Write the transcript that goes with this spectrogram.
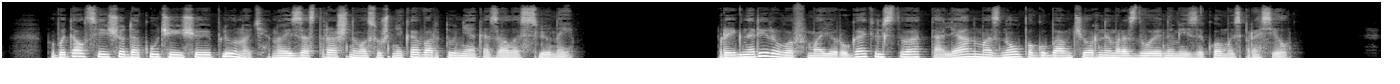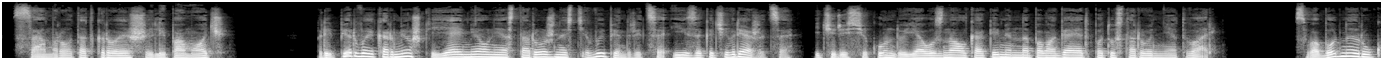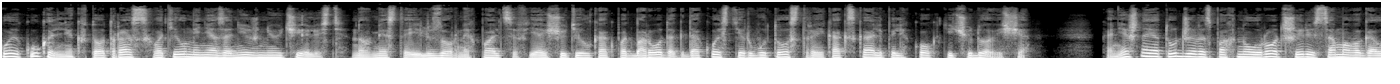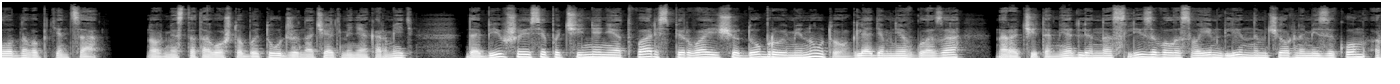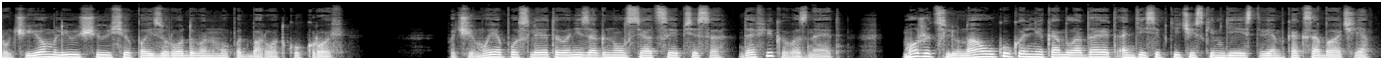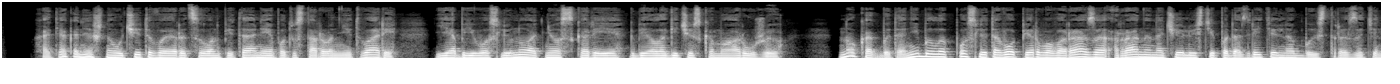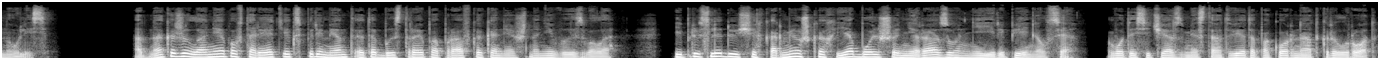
Попытался еще до кучи еще и плюнуть, но из-за страшного сушняка во рту не оказалось слюны. Проигнорировав мое ругательство, Толян мазнул по губам черным раздвоенным языком и спросил. «Сам рот откроешь или помочь?» При первой кормежке я имел неосторожность выпендриться и закочевряжиться, и через секунду я узнал, как именно помогает потусторонняя тварь. Свободной рукой кукольник в тот раз схватил меня за нижнюю челюсть, но вместо иллюзорных пальцев я ощутил, как подбородок до кости рвут острые, как скальпель, когти чудовища. Конечно, я тут же распахнул рот шире самого голодного птенца. Но вместо того, чтобы тут же начать меня кормить, добившаяся подчинения тварь сперва еще добрую минуту, глядя мне в глаза – нарочито медленно слизывала своим длинным черным языком ручьем льющуюся по изуродованному подбородку кровь. Почему я после этого не загнулся от сепсиса? Да фиг его знает. Может, слюна у кукольника обладает антисептическим действием, как собачья. Хотя, конечно, учитывая рацион питания потусторонней твари, я бы его слюну отнес скорее к биологическому оружию. Но, как бы то ни было, после того первого раза раны на челюсти подозрительно быстро затянулись. Однако желание повторять эксперимент эта быстрая поправка, конечно, не вызвала. И при следующих кормежках я больше ни разу не ерепенился. Вот и сейчас вместо ответа покорно открыл рот.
